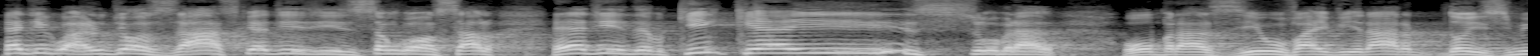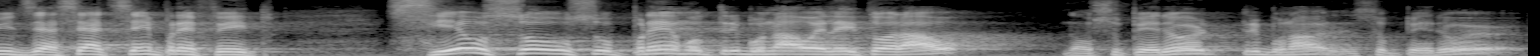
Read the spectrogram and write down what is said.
É de Guarulhos, de Osasco, é de, de São Gonçalo, é de. O que, que é isso, Brasil? O Brasil vai virar 2017 sem prefeito. Se eu sou o Supremo Tribunal Eleitoral, não, Superior Tribunal Superior.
